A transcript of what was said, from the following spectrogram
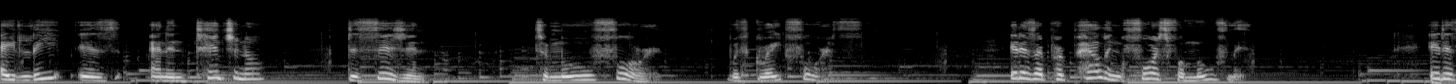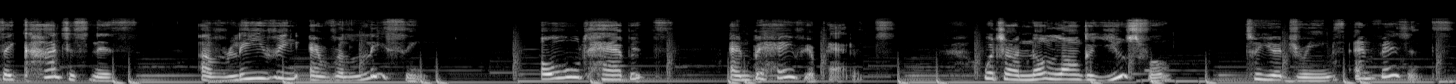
A leap is an intentional decision to move forward with great force. It is a propelling force for movement. It is a consciousness of leaving and releasing old habits and behavior patterns, which are no longer useful to your dreams and visions.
